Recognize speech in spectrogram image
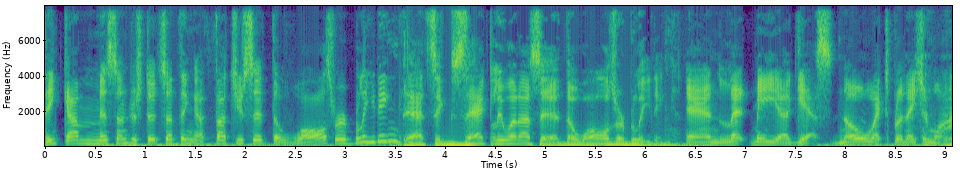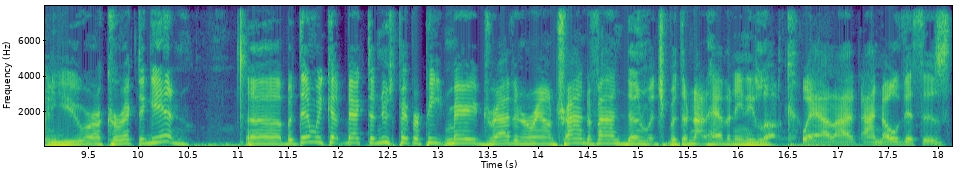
think I misunderstood something. I thought you said the walls were bleeding. That's exactly what I said. The walls are bleeding. And let me uh, guess. No explanation why. You are correct again. Uh, but then we cut back to newspaper Pete and Mary driving around trying to find Dunwich, but they're not having any luck. Well, I, I know this is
